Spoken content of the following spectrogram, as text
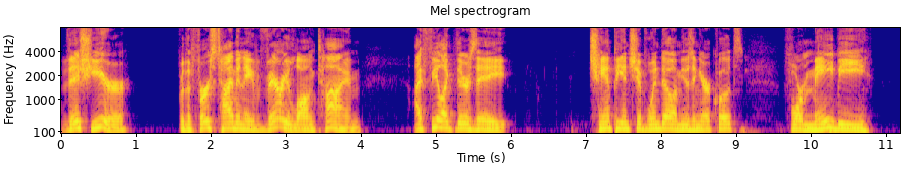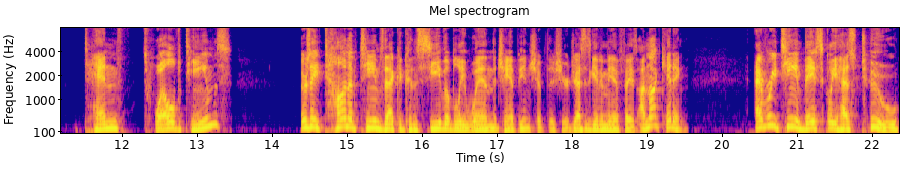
This year, for the first time in a very long time, I feel like there's a championship window, I'm using air quotes, for maybe 10, 12 teams there's a ton of teams that could conceivably win the championship this year. Jesse's giving me a face. I'm not kidding. Every team basically has two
